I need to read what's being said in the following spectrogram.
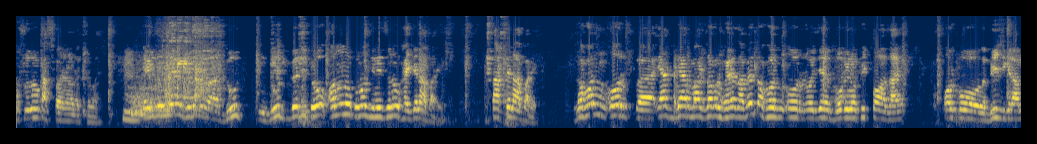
ওষুধও কাজ করে না অনেক সময়। এই জন্য দুধ দুধ ব্যতীত অন্য কোনো জিনিস যেন খাইতে না পারে চাটতে না পারে যখন ওর এক দেড় মাস যখন হয়ে যাবে তখন ওর ওই যে ববিনো ফিট পাওয়া যায়। অল্প বিশ গ্রাম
